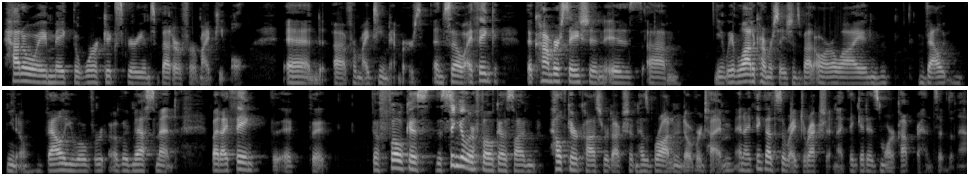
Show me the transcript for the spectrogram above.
how do I make the work experience better for my people? and uh, for my team members. And so I think the conversation is, um, you know, we have a lot of conversations about ROI and value, you know, value over of investment. But I think the, the the focus, the singular focus on healthcare cost reduction has broadened over time. And I think that's the right direction. I think it is more comprehensive than that.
